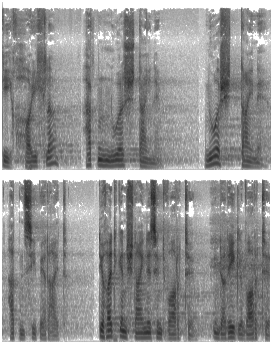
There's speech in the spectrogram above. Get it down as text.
Die Heuchler hatten nur Steine. Nur Steine hatten sie bereit. Die heutigen Steine sind Worte, in der Regel Worte.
